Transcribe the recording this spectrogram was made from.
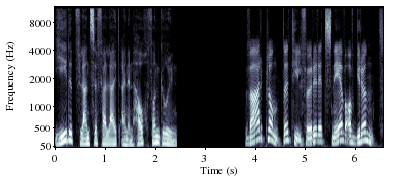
Jede Pflanze verleiht einen Hauch von Grün. Hver plante tilfører et snev av grønt.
